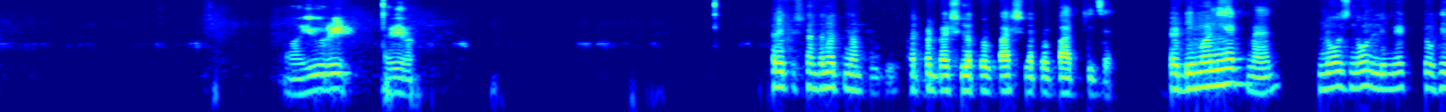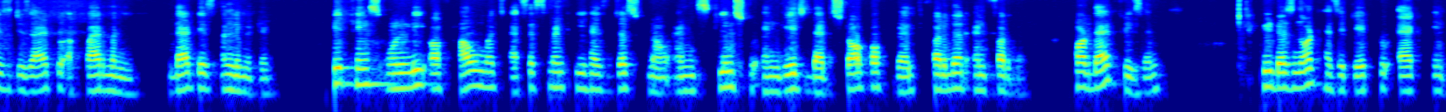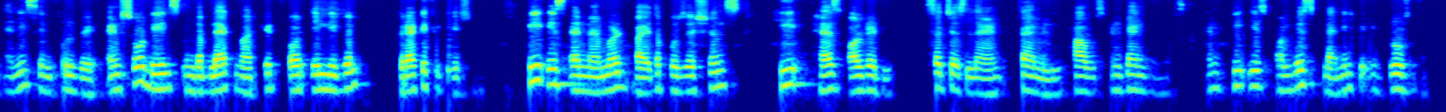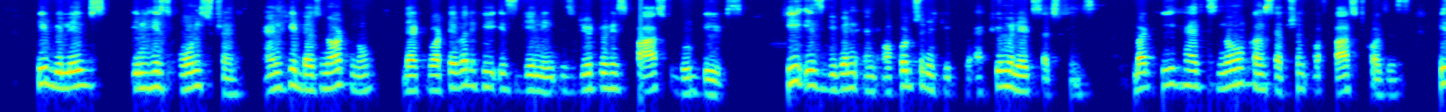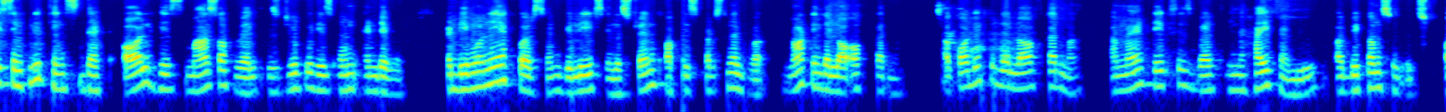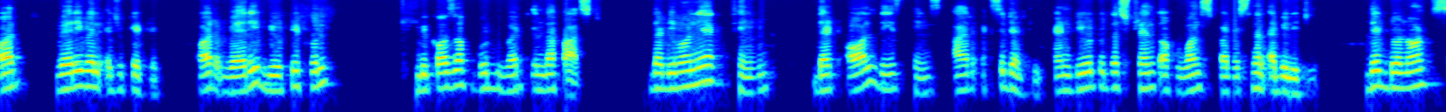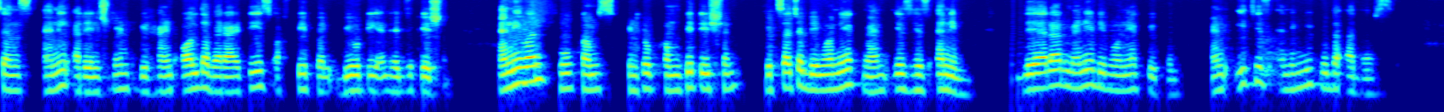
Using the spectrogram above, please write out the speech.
Uh, you read, Harira. Hare Krishna, Dhanvatana Prabhuji. Purport by Srila Prabhupada, Srila. The demoniac man knows no limit to his desire to acquire money. That is unlimited. He thinks only of how much assessment he has just now and schemes to engage that stock of wealth further and further. For that reason, he does not hesitate to act in any sinful way and so deals in the black market for illegal gratification. He is enamored by the possessions he has already, such as land, family, house, and bank balance, and he is always planning to improve them. He believes in his own strength, and he does not know that whatever he is gaining is due to his past good deeds. He is given an opportunity to accumulate such things, but he has no conception of past causes. He simply thinks that all his mass of wealth is due to his own endeavor. A demoniac person believes in the strength of his personal work, not in the law of karma. According to the law of karma, a man takes his birth in a high family or becomes rich or very well educated or very beautiful because of good work in the past. The demoniac think that all these things are accidental and due to the strength of one's personal ability. They do not sense any arrangement behind all the varieties of people, beauty, and education. Anyone who comes into competition with such a demoniac man is his enemy. There are many demoniac people, and each is enemy to the others.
